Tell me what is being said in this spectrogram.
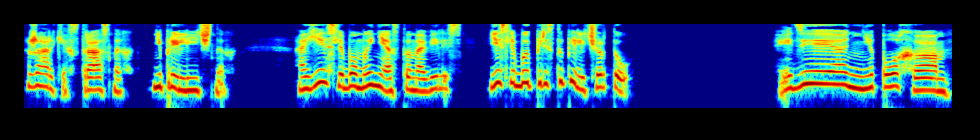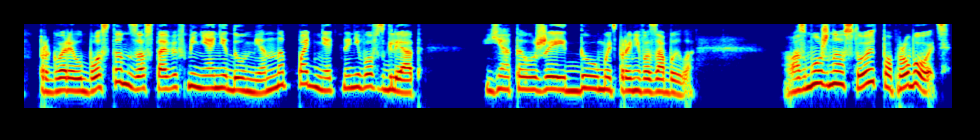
жарких, страстных, неприличных. А если бы мы не остановились, если бы переступили черту? «Идея неплоха», — проговорил Бостон, заставив меня недоуменно поднять на него взгляд. Я-то уже и думать про него забыла. «Возможно, стоит попробовать».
